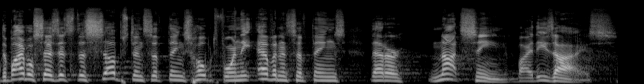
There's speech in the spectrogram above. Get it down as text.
The Bible says it's the substance of things hoped for and the evidence of things that are not seen by these eyes.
